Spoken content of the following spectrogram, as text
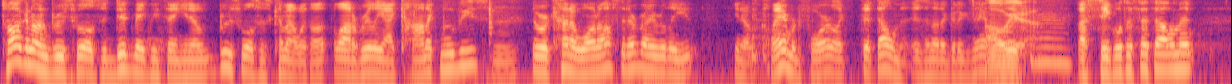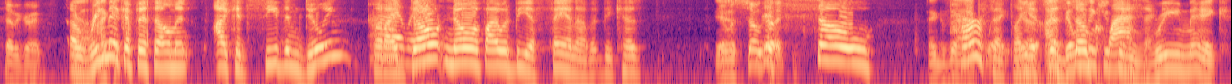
talking on Bruce Willis, it did make me think, you know, Bruce Willis has come out with a, a lot of really iconic movies that were kind of one offs that everybody really, you know, clamored for. Like Fifth Element is another good example. Oh Like, yeah, mm. A sequel to Fifth Element. That'd be great. A Yeah, remake could- of Fifth Element, I could see them doing, but I, I don't know if I would be a fan of it because It was so good. it's so exactly. perfect. Like, it's just I don't so think classic. you can remake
